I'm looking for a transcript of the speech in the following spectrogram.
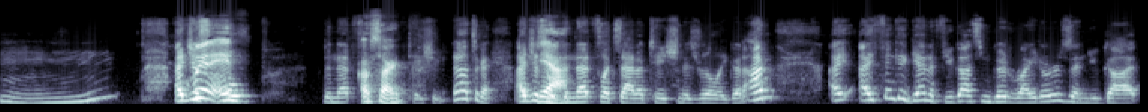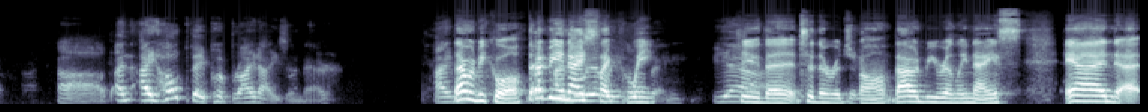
Hmm. I just Wait, hope the Netflix Oh, sorry. adaptation. No, it's okay. I just Yeah. hope the Netflix adaptation is really good. I'm. I I think again, if you got some good writers and you got, uh, and I hope they put Bright Eyes in there. I'm, That would be cool. That'd be a I'm nice really like wink. Yeah. to the to the original. That would be really nice. And uh,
